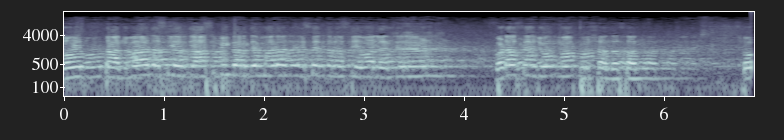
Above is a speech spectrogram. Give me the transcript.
ਬਹੁਤ ਧੰਨਵਾਦ ਅਸੀਂ ਅਰਦਾਸ ਵੀ ਕਰਦੇ ਮਹਾਰਾਜ ਇਸੇ ਤਰ੍ਹਾਂ ਸੇਵਾ ਲੈਂਦੇ ਰਹਿਣ। ਬੜਾ ਸਹਿਯੋਗ ਮਹਾਂਪੁਰਸ਼ਾਂ ਦਾ ਸਾਨੂੰ। ਸੋ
